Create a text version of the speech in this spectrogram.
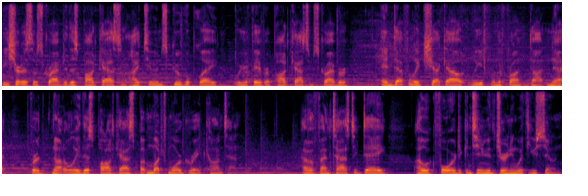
Be sure to subscribe to this podcast on iTunes, Google Play, or your favorite podcast subscriber, and definitely check out leadfromthefront.net for not only this podcast, but much more great content. Have a fantastic day. I look forward to continuing the journey with you soon.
